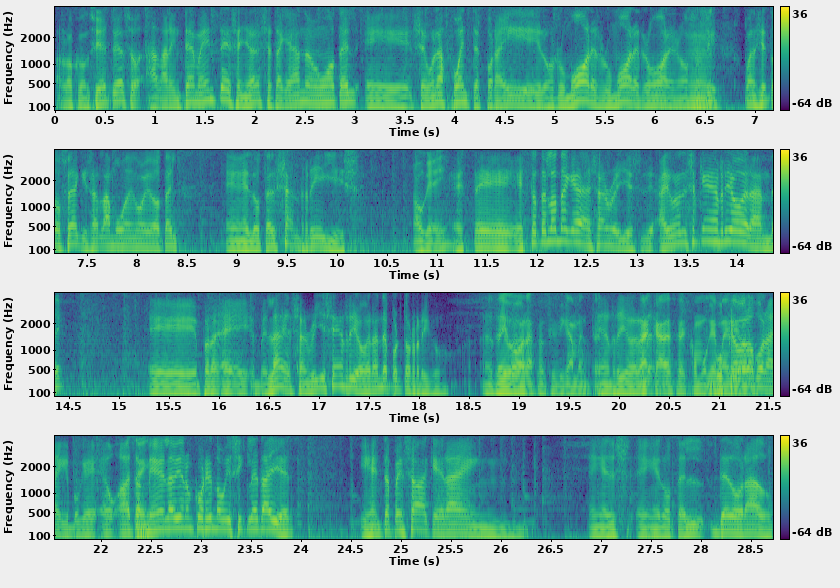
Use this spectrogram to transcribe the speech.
Para los conciertos y eso. Aparentemente, señores, se está quedando en un hotel, eh, según las fuentes por ahí, los rumores, rumores, rumores. No sé si cuán cierto sea, quizás la mueven hoy de hotel. En el Hotel San Regis. Ok. Este, este hotel donde queda de San Regis. Hay uno dice que es en Río Grande. Eh, pero, eh, eh, ¿verdad? El San Regis es en Río Grande, Puerto Rico. En digo ahora específicamente. en Río Grande. que a veces como que Búscamelo medio- por ahí, porque eh, ah, Sí. también la vieron corriendo bicicleta ayer y gente pensaba que era en, en, el, en el hotel de Dorado,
